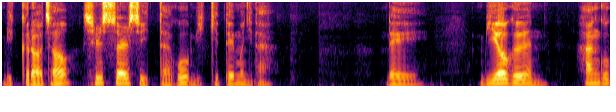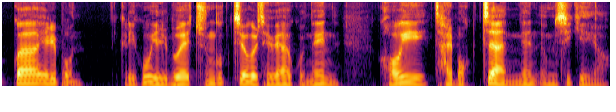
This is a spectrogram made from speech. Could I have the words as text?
미끄러져 실수할 수 있다고 믿기 때문이다. 네. 미역은 한국과 일본, 그리고 일부의 중국 지역을 제외하고는 거의 잘 먹지 않는 음식이에요.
